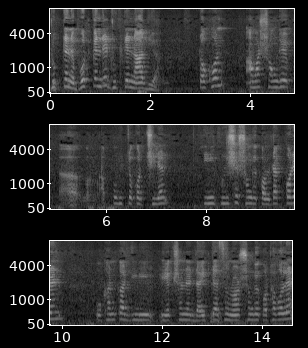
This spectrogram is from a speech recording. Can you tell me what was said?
ঢুকতে না ভোট কেন্দ্রে ঢুকতে না দিয়া। তখন আমার সঙ্গে পবিত্রকর ছিলেন তিনি পুলিশের সঙ্গে কন্ট্যাক্ট করেন। ওখানকার যিনি ইলেকশনের দায়িত্বে আছেন ওনার সঙ্গে কথা বলেন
